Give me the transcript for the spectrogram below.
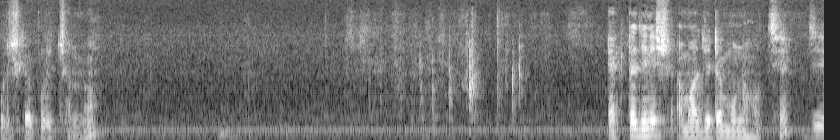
পরিষ্কার পরিচ্ছন্ন। একটা জিনিস আমার যেটা মনে হচ্ছে যে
